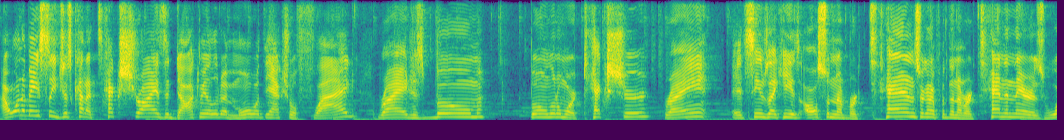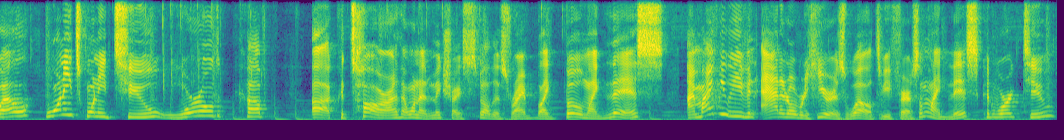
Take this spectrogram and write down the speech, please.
I want to basically just kind of texturize the document a little bit more with the actual flag, right? Just boom, boom, a little more texture, right? It seems like he is also number 10, so we're gonna put the number 10 in there as well. 2022 World Cup uh, Qatar. I want to make sure I spell this right. Like boom, like this. I might be even add it over here as well, to be fair. Something like this could work too.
